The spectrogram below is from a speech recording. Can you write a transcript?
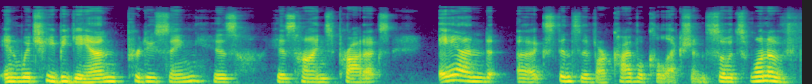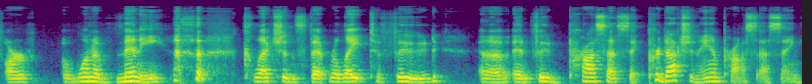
in which he began producing his his Heinz products and uh, extensive archival collection. So it's one of our one of many collections that relate to food uh, and food processing, production and processing.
